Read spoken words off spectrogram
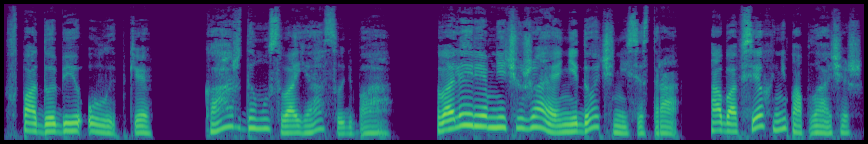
в подобие улыбки. «Каждому своя судьба. Валерия мне чужая, ни дочь, ни сестра. Обо всех не поплачешь.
